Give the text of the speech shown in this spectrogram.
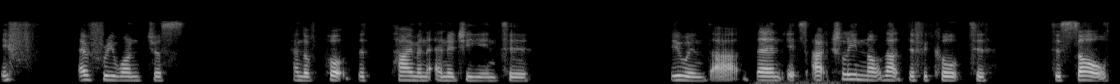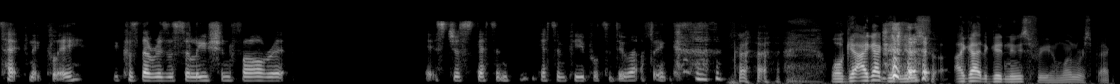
if everyone just kind of put the time and energy into doing that then it's actually not that difficult to to solve technically because there is a solution for it it's just getting getting people to do it i think well, I got good news. For, I got good news for you in one respect,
